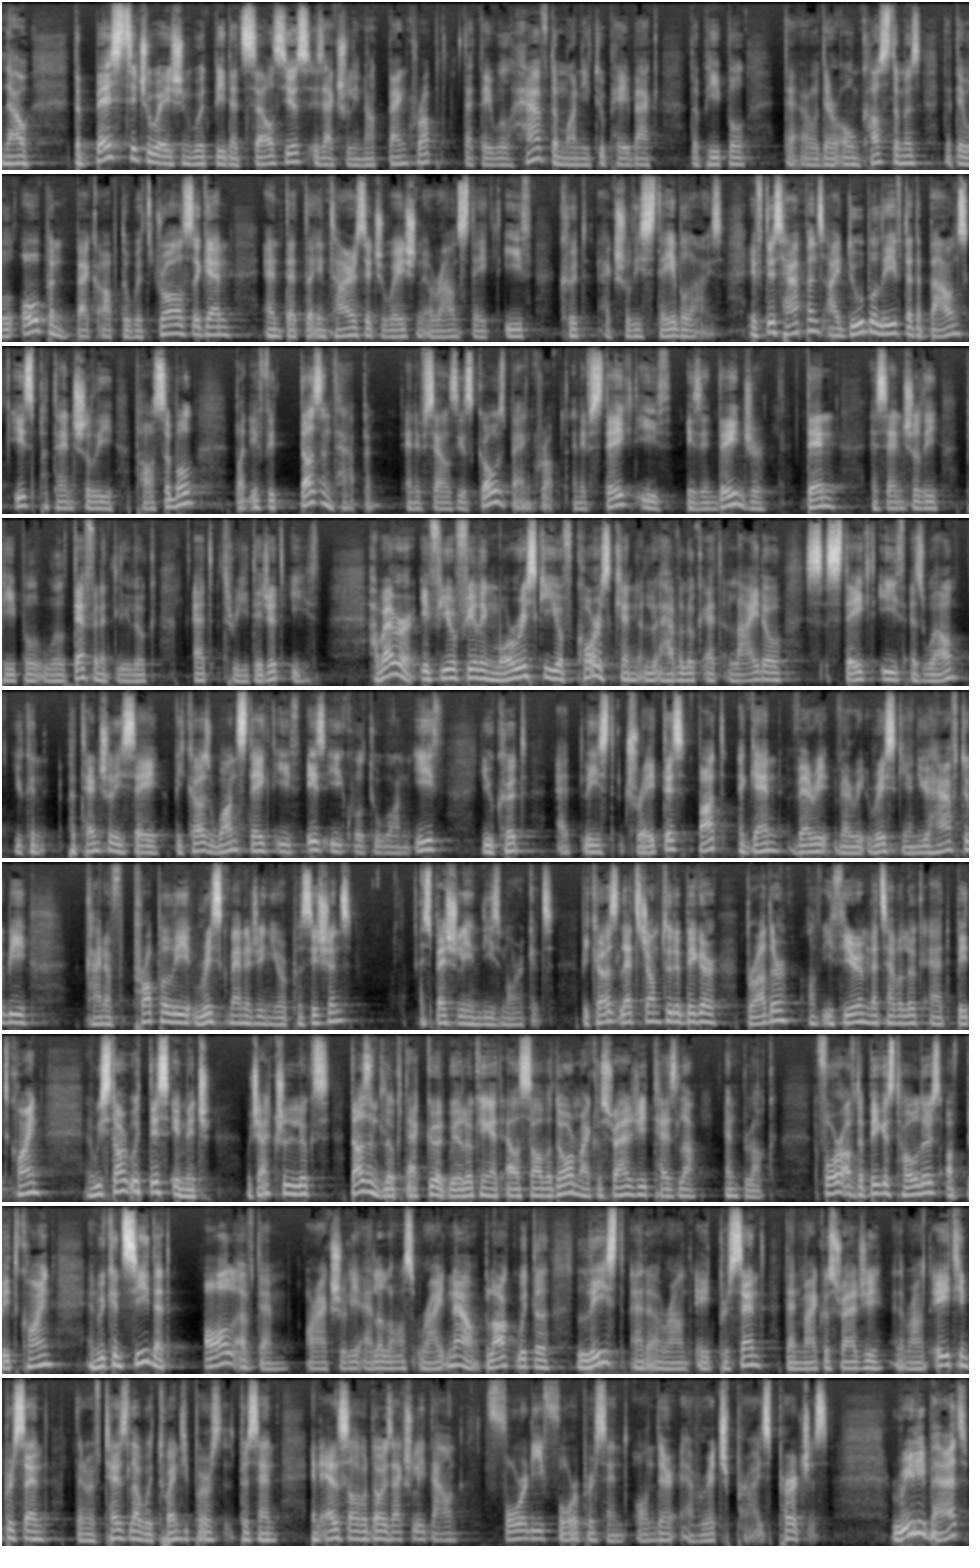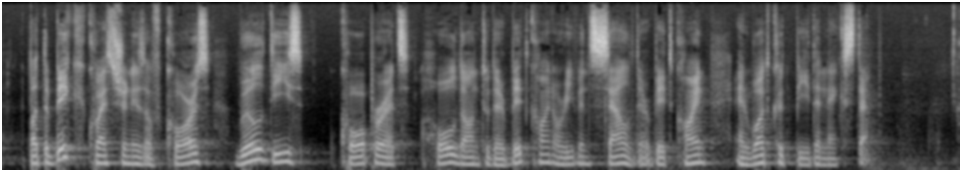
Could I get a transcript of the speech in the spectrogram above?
Now, the best situation would be that Celsius is actually not bankrupt, that they will have the money to pay back the people their, or their own customers that they will open back up the withdrawals again and that the entire situation around staked ETH could actually stabilize. If this happens, I do believe that a bounce is potentially possible, but if it doesn't happen, and if Celsius goes bankrupt, and if staked ETH is in danger, then essentially people will definitely look at three digit ETH. However, if you're feeling more risky, you of course can have a look at Lido staked ETH as well. You can potentially say because one staked ETH is equal to one ETH, you could at least trade this. But again, very, very risky. And you have to be kind of properly risk managing your positions, especially in these markets. Because let's jump to the bigger brother of Ethereum. Let's have a look at Bitcoin. And we start with this image which actually looks doesn't look that good. We're looking at El Salvador, MicroStrategy, Tesla, and Block. Four of the biggest holders of Bitcoin, and we can see that all of them are actually at a loss right now. Block with the least at around 8%, then MicroStrategy at around 18%, then with Tesla with 20%, and El Salvador is actually down 44% on their average price purchase. Really bad, but the big question is, of course, will these corporates hold on to their Bitcoin or even sell their Bitcoin? And what could be the next step?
